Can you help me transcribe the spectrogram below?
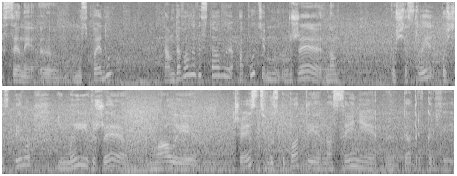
сцени е, Муспеду, там давали вистави, а потім вже нам пощастило, і ми вже мали честь виступати на сцені е, театрів Корифеїв.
